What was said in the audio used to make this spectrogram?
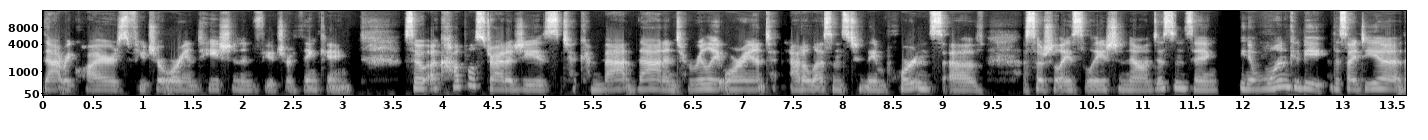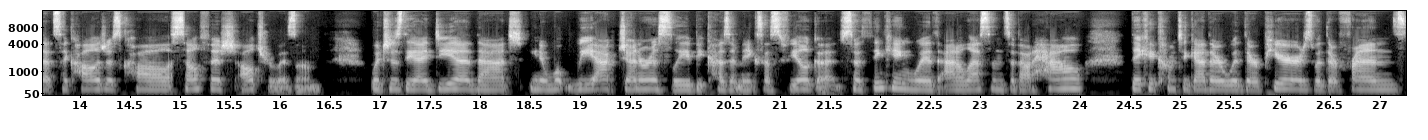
that requires future orientation and future thinking. So a couple strategies to combat that and to really orient adolescents to the importance of social isolation now and distancing you know, one could be this idea that psychologists call selfish altruism, which is the idea that, you know, what we act generously because it makes us feel good. So thinking with adolescents about how they could come together with their peers, with their friends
